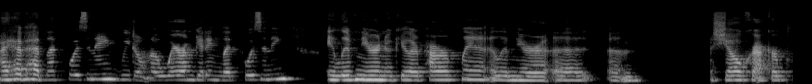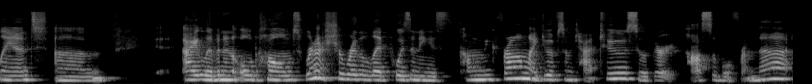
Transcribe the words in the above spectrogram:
I have had lead poisoning. We don't know where I'm getting lead poisoning. I live near a nuclear power plant. I live near a, um, a shell cracker plant. Um, I live in an old home, so we're not sure where the lead poisoning is coming from. I do have some tattoos, so very possible from that.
